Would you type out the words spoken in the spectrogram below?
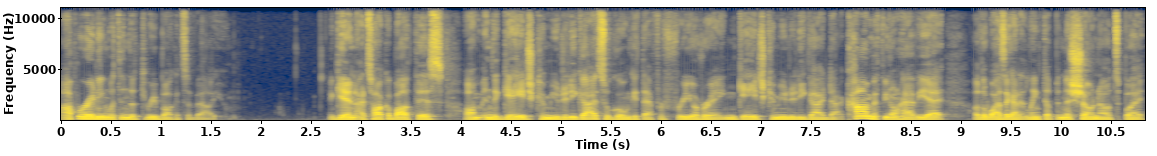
operating within the three buckets of value. Again, I talk about this um, in the Gauge Community Guide, so go and get that for free over at engagecommunityguide.com if you don't have it yet. Otherwise, I got it linked up in the show notes. But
